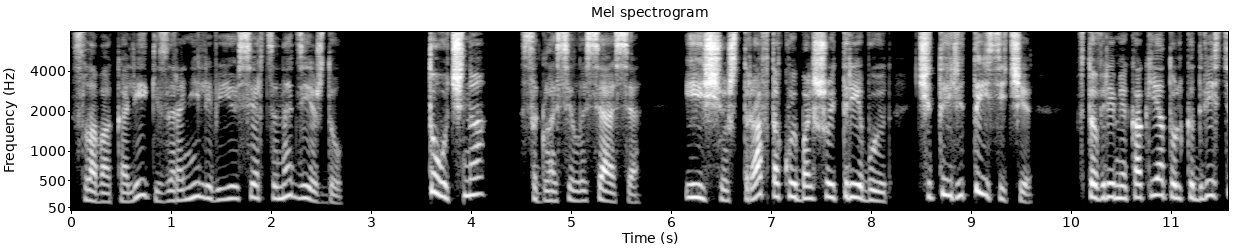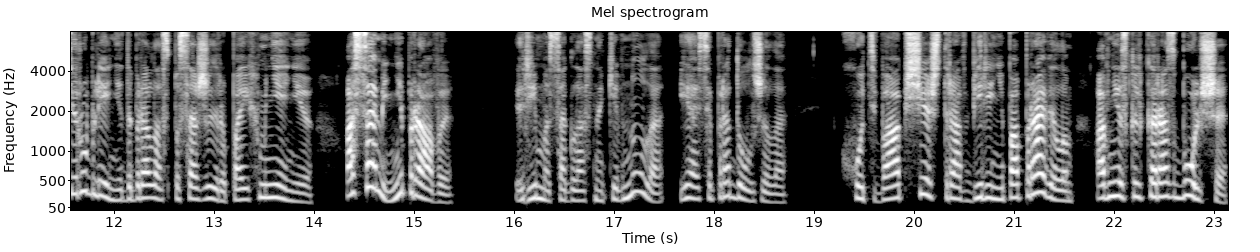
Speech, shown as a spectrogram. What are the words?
Слова коллеги заронили в ее сердце надежду. «Точно!» — согласилась Ася. «И еще штраф такой большой требуют — четыре тысячи, в то время как я только двести рублей не добрала с пассажира, по их мнению, а сами неправы». Рима согласно кивнула, и Ася продолжила. «Хоть вообще штраф бери не по правилам, а в несколько раз больше».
